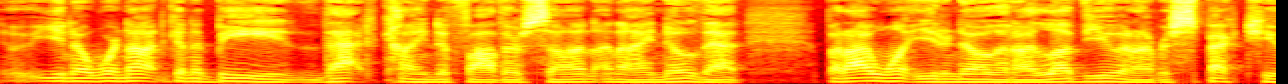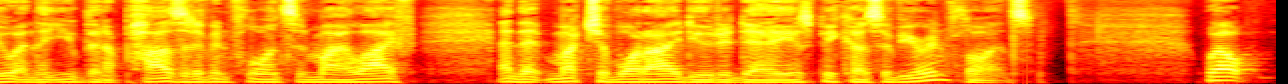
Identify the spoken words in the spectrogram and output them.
you know, we're not going to be that kind of father son, and I know that. But I want you to know that I love you and I respect you, and that you've been a positive influence in my life, and that much of what I do today is because of your influence. Well,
